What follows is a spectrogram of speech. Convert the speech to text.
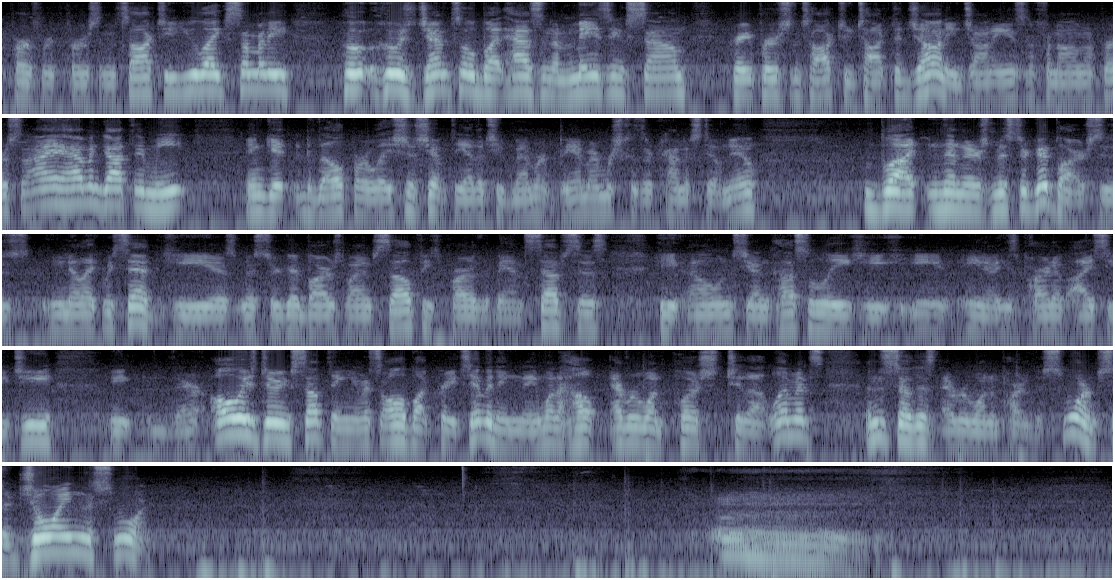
perfect person to talk to. You like somebody who who is gentle but has an amazing sound, great person to talk to. Talk to Johnny. Johnny is a phenomenal person. I haven't got to meet and get develop a relationship with the other two member band members because they're kind of still new. But then there's Mr. Goodbars, who's you know like we said, he is Mr. Goodbars by himself. He's part of the band Sepsis. He owns Young Hustle League. He, he you know he's part of ICG. He, they're always doing something, and it's all about creativity. And they want to help everyone push to that limits, and so does everyone in part of the swarm. So join the swarm. Mm.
